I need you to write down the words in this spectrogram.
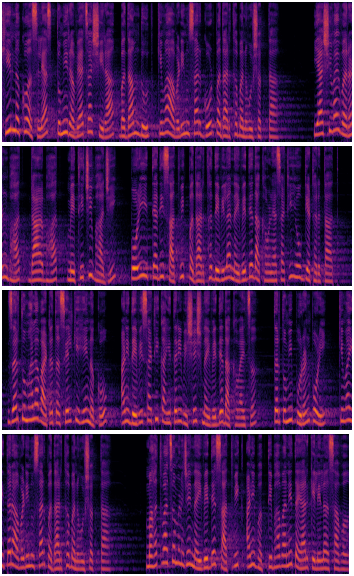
खीर नको असल्यास तुम्ही रव्याचा शिरा बदाम दूध किंवा आवडीनुसार गोड पदार्थ बनवू शकता. याशिवाय वरण भात डाळ भात मेथीची भाजी पोळी इत्यादी सात्विक पदार्थ देवीला नैवेद्य दाखवण्यासाठी योग्य ठरतात. जर तुम्हाला वाटत असेल की हे नको आणि देवीसाठी काहीतरी विशेष नैवेद्य दाखवायचं तर तुम्ही पुरणपोळी किंवा इतर आवडीनुसार पदार्थ बनवू शकता. महत्त्वाचं म्हणजे नैवेद्य सात्विक आणि भक्तिभावाने तयार केलेलं असावं.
